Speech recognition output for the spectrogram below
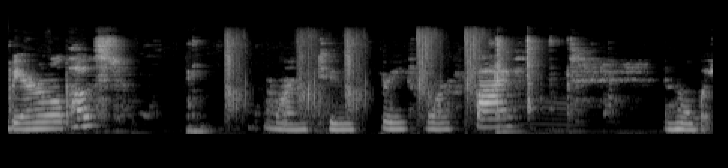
Be on a little post. One, two, three, four, five. And we'll wait.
